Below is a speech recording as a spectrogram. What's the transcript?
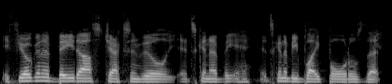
if you're going to beat us, Jacksonville, it's going to be it's going to be Blake Bortles that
